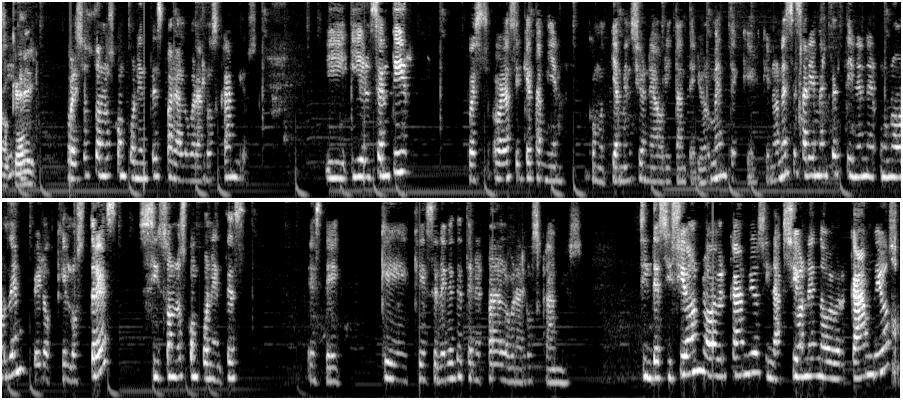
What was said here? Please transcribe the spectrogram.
Ok. Por eso son los componentes para lograr los cambios. Y, y el sentir, pues ahora sí que también, como ya mencioné ahorita anteriormente, que, que no necesariamente tienen un orden, pero que los tres sí son los componentes este, que, se debe de tener para lograr los cambios. Sin decisión no va a haber cambios, sin acciones no va a haber cambios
